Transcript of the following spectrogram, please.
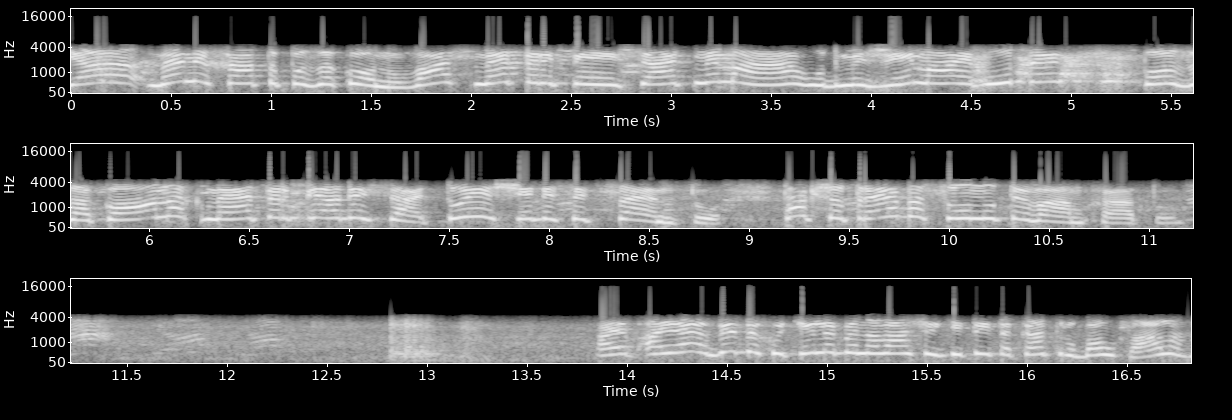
Я, в мене хата по закону. У вас метр п'ятдесят нема. У межі має бути по законах метр п'ятдесят. Тут є 60 центів. Так що треба сунути вам хату. А, а я, ви би хотіли би на ваших дітей така труба впала?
